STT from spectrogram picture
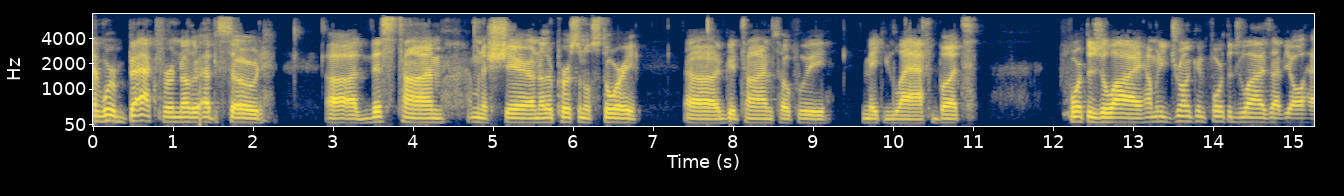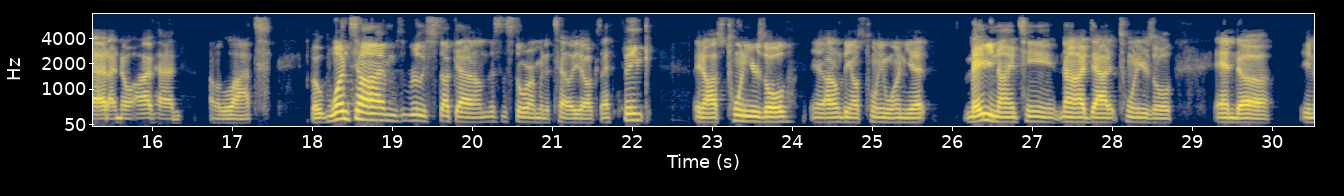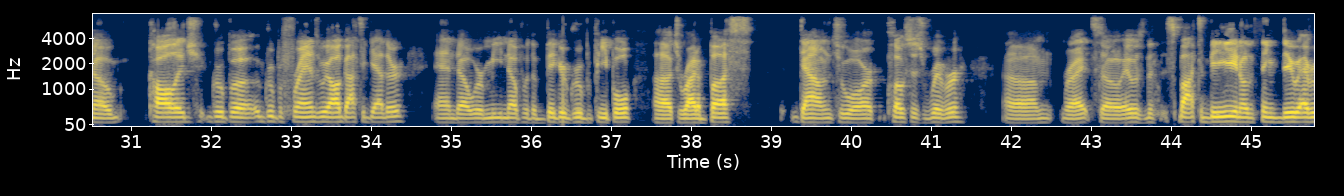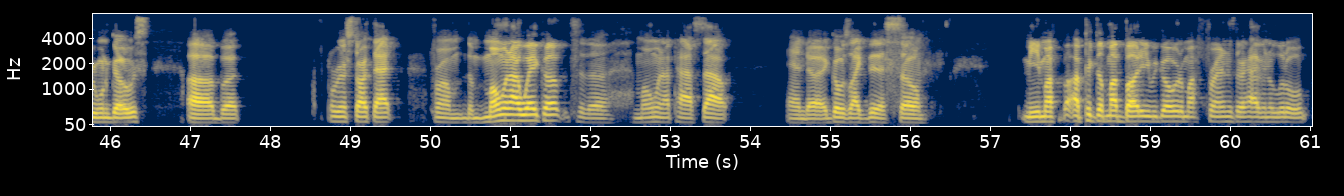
And we're back for another episode. Uh, this time, I'm going to share another personal story. Uh, good times, hopefully, make you laugh. But Fourth of July, how many drunken Fourth of Julys have y'all had? I know I've had a lot. But one time really stuck out. Um, this is the story I'm going to tell y'all because I think, you know, I was 20 years old. And I don't think I was 21 yet. Maybe 19. No, I doubt it. 20 years old and uh, you know, college group of group of friends. We all got together, and uh, we're meeting up with a bigger group of people uh, to ride a bus down to our closest river. Um, right, so it was the spot to be. You know, the thing to do. Everyone goes, uh, but we're gonna start that from the moment I wake up to the moment I pass out, and uh, it goes like this. So me and my I picked up my buddy. We go over to my friends. They're having a little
